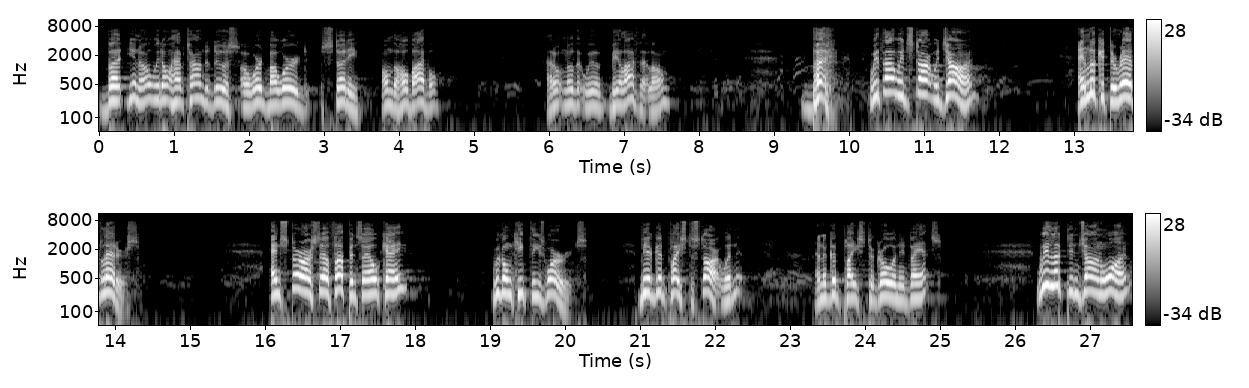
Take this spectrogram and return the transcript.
But, you know, we don't have time to do a, word by word study on the whole Bible. I don't know that we'll be alive that long. But we thought we'd start with John and look at the red letters and stir ourselves up and say, okay, we're going to keep these words. Be a good place to start, wouldn't it? And a good place to grow and advance. We looked in John 1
